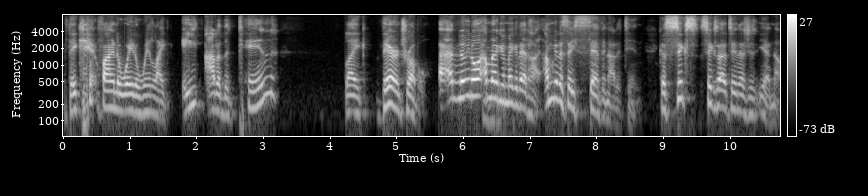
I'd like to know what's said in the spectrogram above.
if they can't find a way to win like eight out of the 10, like they're in trouble. I know you know what? I'm not gonna make it that high. I'm gonna say seven out of 10. Because six, six out of 10, that's just yeah, no.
